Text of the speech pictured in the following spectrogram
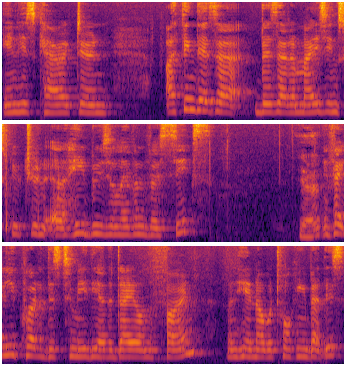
in his character and I think there's a there's that amazing scripture in uh, Hebrews 11 verse 6 Yeah. in fact you quoted this to me the other day on the phone when he and I were talking about this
